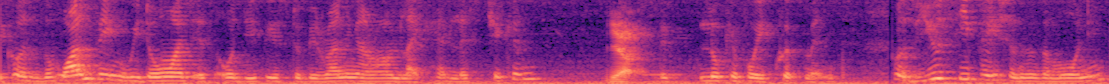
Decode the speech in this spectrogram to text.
Because the one thing we don't want is ODPs to be running around like headless chickens. Yeah. looking for equipment. Because you see patients in the morning,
